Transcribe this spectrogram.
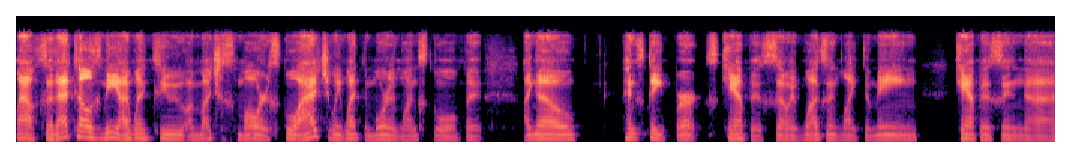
wow so that tells me i went to a much smaller school i actually went to more than one school but i know Penn State Berks campus, so it wasn't like the main campus in uh,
